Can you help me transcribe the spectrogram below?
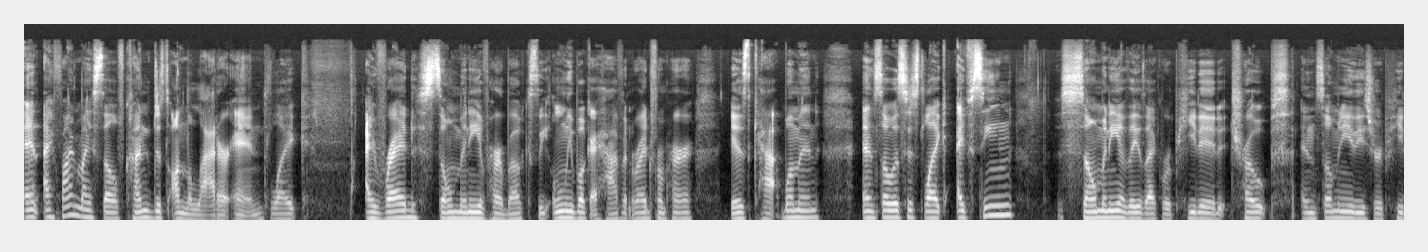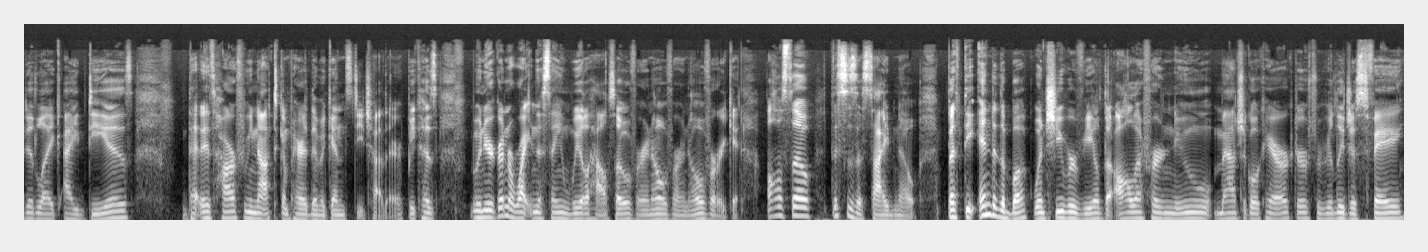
And I find myself kind of just on the latter end. Like I've read so many of her books. The only book I haven't read from her is Catwoman. And so it's just like I've seen so many of these like repeated tropes and so many of these repeated like ideas that it's hard for me not to compare them against each other because when you're going to write in the same wheelhouse over and over and over again. Also, this is a side note, but at the end of the book, when she revealed that all of her new magical characters were really just Fae,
